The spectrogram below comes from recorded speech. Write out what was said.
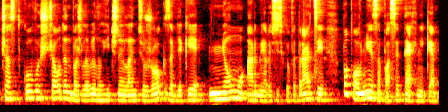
частково ще один важливий логічний ланцюжок, завдяки ньому армія Російської Федерації поповнює запаси техніки,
